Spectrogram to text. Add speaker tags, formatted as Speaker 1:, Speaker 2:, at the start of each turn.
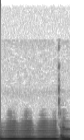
Speaker 1: Mm-hmm.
